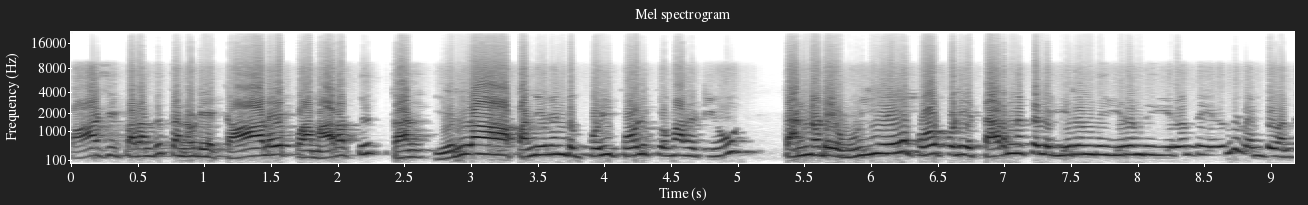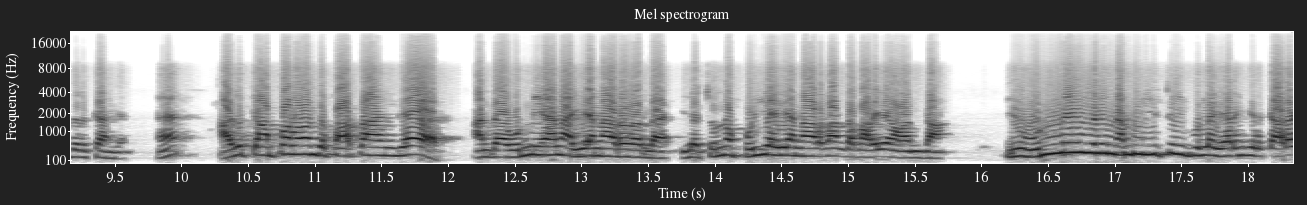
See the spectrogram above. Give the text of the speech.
பாசி பறந்து தன்னுடைய காலை மறத்து தன் எல்லா பன்னிரண்டு பொய் போலிக்குமார்கிட்டையும் தன்னுடைய உயிரே போகக்கூடிய தருணத்துல இருந்து இருந்து இருந்து இருந்து வென்று வந்திருக்காங்க. அதுக்கப்புறம் வந்து பார்த்தாங்க அந்த உண்மையான ஐயனார் வரல. இத சொன்ன பொய் ஐயனார் தான் அந்த வரைய வந்தான் இது உண்மைகளை நம்பிக்கிட்டு இப்புள்ள இறங்கியிருக்காரு?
